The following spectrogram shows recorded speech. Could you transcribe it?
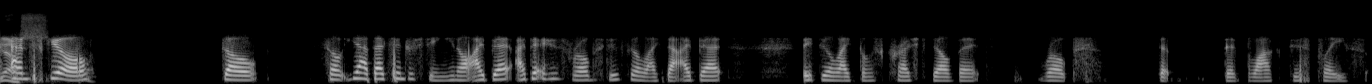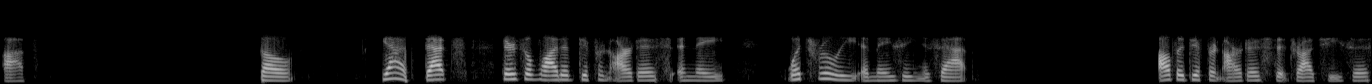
yes. and skill. So, so yeah, that's interesting. You know, I bet I bet his robes do feel like that. I bet they feel like those crushed velvet ropes that block this place off. So, yeah, that's there's a lot of different artists and they what's really amazing is that all the different artists that draw Jesus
